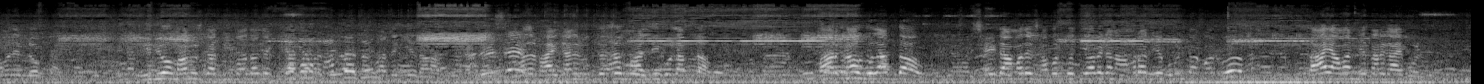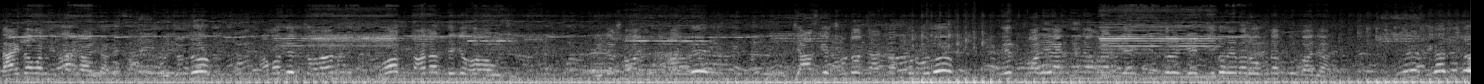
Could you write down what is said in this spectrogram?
আমাদের লোকটা। ভিডিও মানুষ কার বিপদ আছে গিয়ে দাঁড়াবো। আমাদের ভাইজানের উদ্দেশ্য মাল্লি গোলাপ দাও। মার খাও, গোলাপ দাও। সেইটা আমাদের সফল করতে হবে, কারণ আমরা যে ভুলটা করব, তাই আমার নেতার গায়ে পড়বে। দায়টা আমার নেতার গায়ে যাবে। ওই জন্য আমাদের চলার পথ টানার থেকে হওয়া উচিত। এটা সবাই মনে রাখবে যে আজকে ছোট চার হলো। এরপরে একদিন আমরা একদিন ধরে ডেট দিয়ে দেবো, এবার রঘুনাথপুর বাজার। ঠিক আছে তো?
